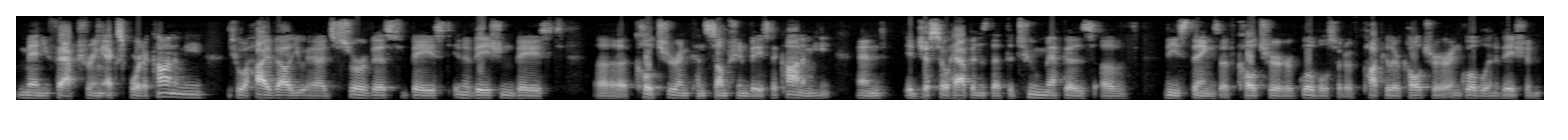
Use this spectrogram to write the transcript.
manufacturing export economy to a high value add service based, innovation based, uh, culture and consumption based economy. And it just so happens that the two meccas of these things of culture, global sort of popular culture and global innovation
